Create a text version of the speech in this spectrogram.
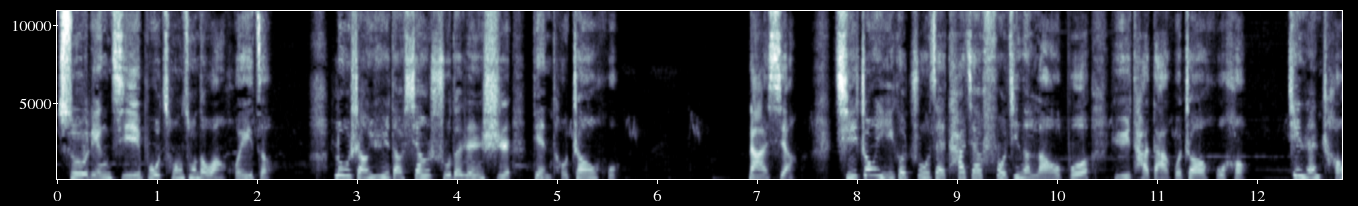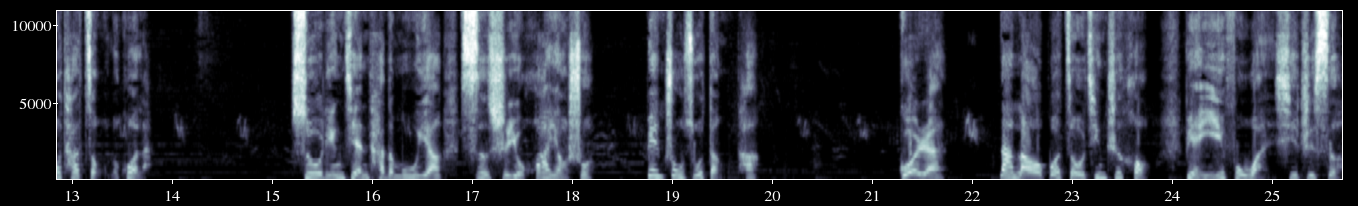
苏玲疾步匆匆的往回走，路上遇到相熟的人时，点头招呼。哪想其中一个住在他家附近的老伯与他打过招呼后，竟然朝他走了过来。苏玲见他的模样，似是有话要说，便驻足等他。果然，那老伯走近之后，便一副惋惜之色。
